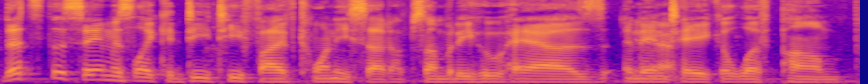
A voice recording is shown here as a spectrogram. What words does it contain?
that's the same as like a DT 520 setup. Somebody who has an Yeah. intake, a lift pump,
